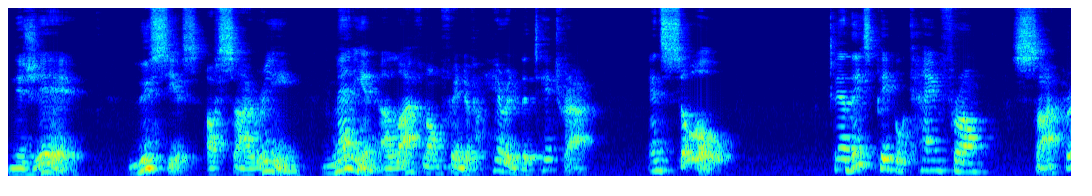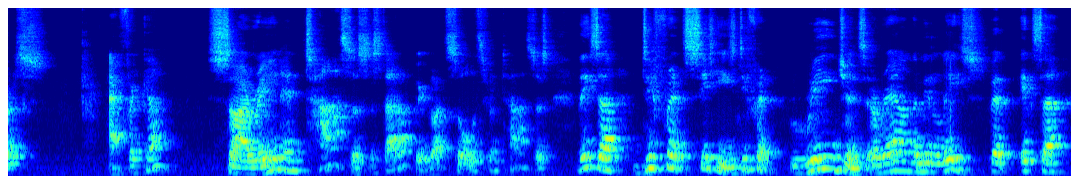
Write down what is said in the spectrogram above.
Niger, Lucius of Cyrene, Manaen, a lifelong friend of Herod the Tetrarch, and Saul. Now these people came from Cyprus, Africa, Cyrene, and Tarsus to start off with, like Saul is from Tarsus. These are different cities, different regions around the Middle East, but it's a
